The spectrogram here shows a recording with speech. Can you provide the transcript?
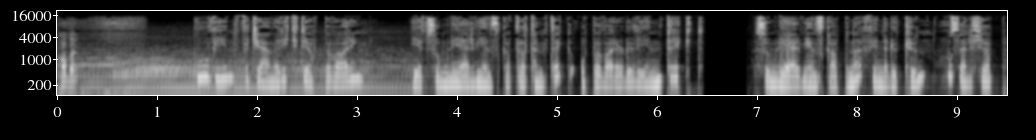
Ha det! God vin fortjener riktig oppbevaring. I et sommelier-vinskap fra Temtec oppbevarer du vinen trygt. Sommelier-vinskapene finner du kun hos Elkjøp.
